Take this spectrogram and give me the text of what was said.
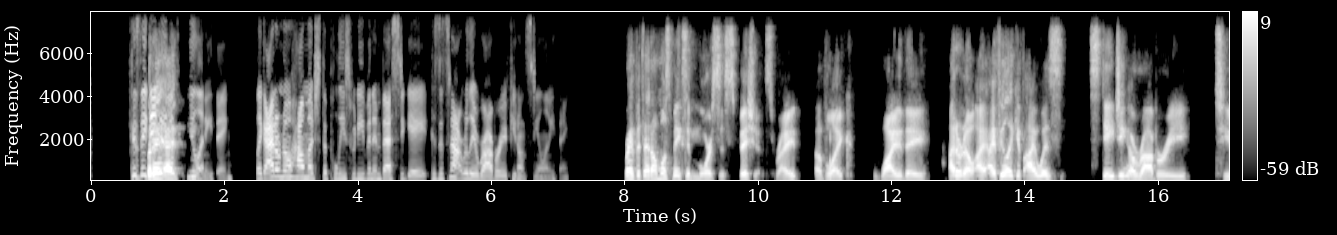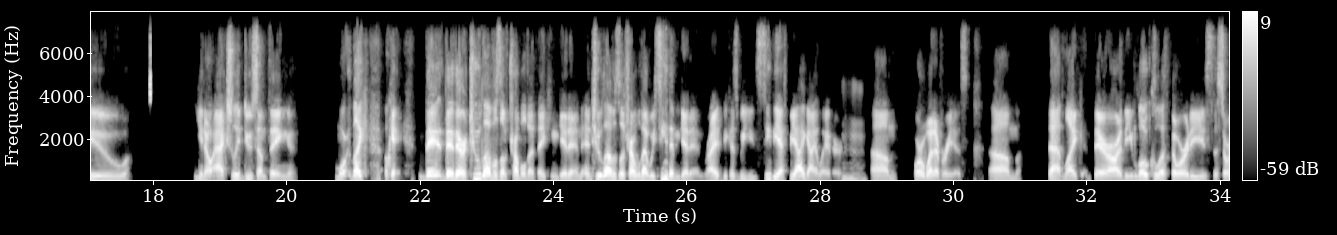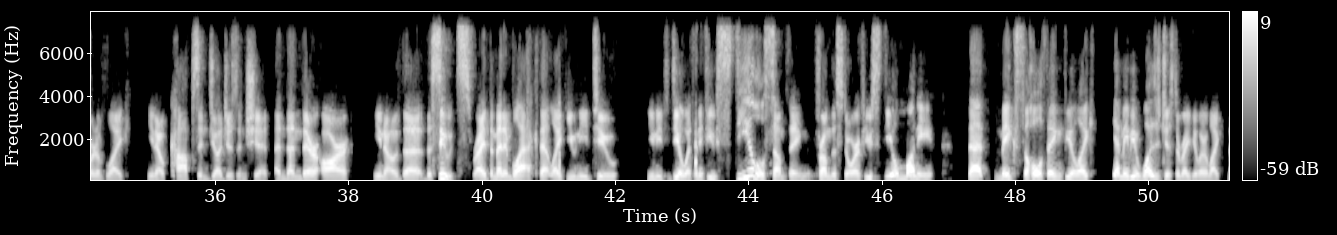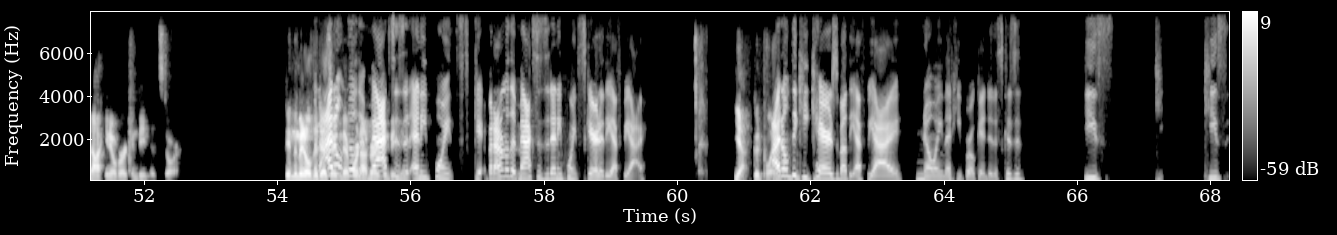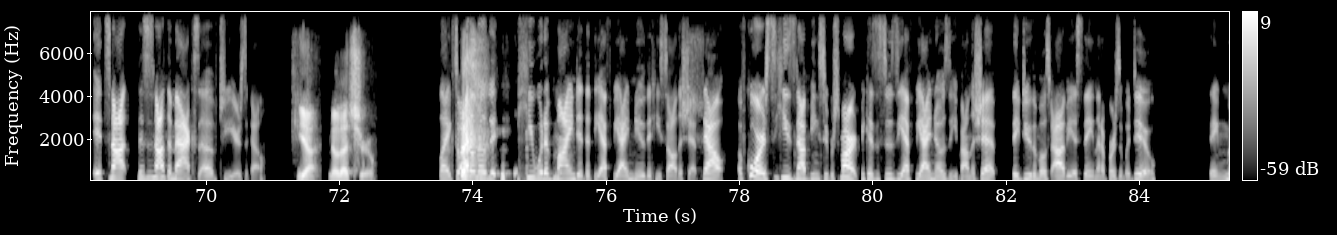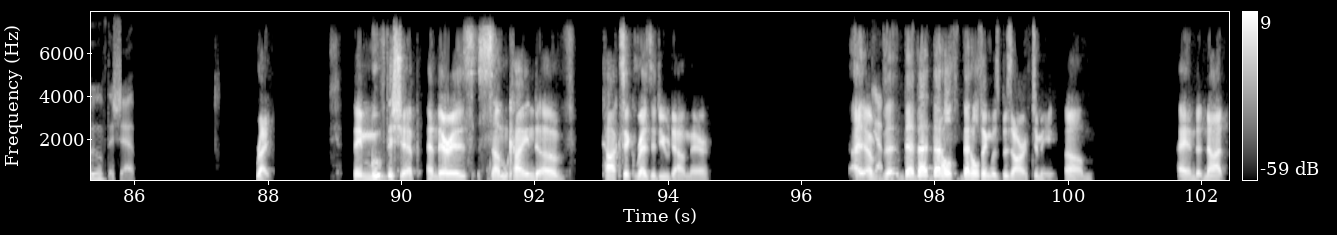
because they But didn't I- I- steal anything. Like I don't know how much the police would even investigate because it's not really a robbery if you don't steal anything. Right, but that almost makes it more suspicious, right? Of like, why did they? I don't know. I, I feel like if I was staging a robbery to, you know, actually do something more like, okay, they, they, there are two levels of trouble that they can get in, and two levels of trouble that we see them get in, right? Because we see the FBI guy later hmm um, or whatever he is. Um, that like there are the local authorities, the sort of like you know cops and judges and shit, and then there are you know the the suits, right? The men in black that like you need to you need to deal with. And if you steal something from the store, if you steal money, that makes the whole thing feel like yeah maybe it was just a regular like knocking over a convenience store in the middle of the But desert, and therefore not very Max convenient. is at any point scared. But I don't know that Max is at any point scared of the FBI. Yeah, good point. I don't think he cares about the FBI knowing that he broke into this because it's he's he, he's it's not this is not the Max of two years ago. yeah, no, that's true. Like, so I don't know that he would have minded that the FBI knew that he saw the ship. Now, of course, he's not being super smart because as soon as the FBI knows that you found the ship, they do the most obvious thing that a person would do. They move the ship. Right. They move the ship, and there is some kind of toxic residue down there. I, uh, Yep. th- that that that whole that whole thing was bizarre to me. Um, and not,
